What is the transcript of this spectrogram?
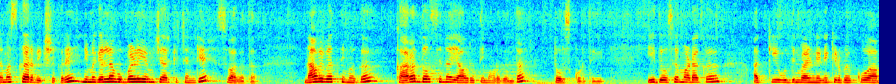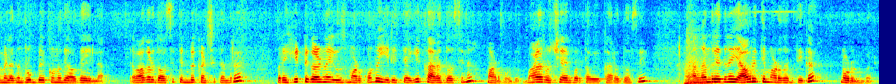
ನಮಸ್ಕಾರ ವೀಕ್ಷಕರೇ, ನಿಮಗೆಲ್ಲ ಹುಬ್ಬಳ್ಳಿ ಎಂ ಜಿ ಆರ್ ಕಿಚನ್ಗೆ ಸ್ವಾಗತ. ನಾವಿವತ್ತು ನಿಮಗೆ ಖಾರದ ದೋಸೆನ ಯಾವ ರೀತಿ ಮಾಡೋದಂತ ತೋರಿಸ್ಕೊಡ್ತೀವಿ. ಈ ದೋಸೆ ಮಾಡೋಕೆ ಅಕ್ಕಿ ಉದ್ದಿನಬೇಳೆ ನೆನೆಕಿಡಬೇಕು ಆಮೇಲೆ ಅದನ್ನು ರುಬ್ಬಬೇಕು ಅನ್ನೋದು ಯಾವುದೇ ಇಲ್ಲ. ಯಾವಾಗಾರ ದೋಸೆ ತಿನ್ಬೇಕು ಅನ್ಸಿತ್ತಂದ್ರೆ ಬರೀ ಹಿಟ್ಟುಗಳನ್ನ ಯೂಸ್ ಮಾಡಿಕೊಂಡು ಈ ರೀತಿಯಾಗಿ ಖಾರದ ದೋಸೆನ ಮಾಡ್ಬೋದು. ಭಾಳ ರುಚಿಯಾಗಿ ಬರ್ತಾವೆ ಈ ಖಾರದ ದೋಸೆ. ಹಂಗಂದ್ರೆ ಇದನ್ನು ಯಾವ ರೀತಿ ಮಾಡೋದು ಅಂತ ಈಗ ನೋಡೋಣ ಬರ್ರಿ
